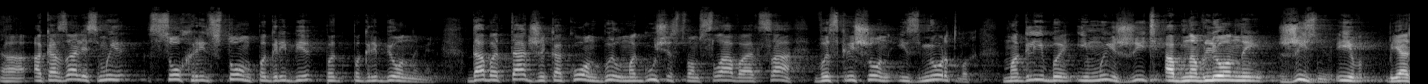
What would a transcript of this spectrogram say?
а, оказались мы со Христом погребенными, дабы так же, как Он был могуществом славы Отца воскрешен из мертвых, могли бы и мы жить обновленной жизнью. И я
